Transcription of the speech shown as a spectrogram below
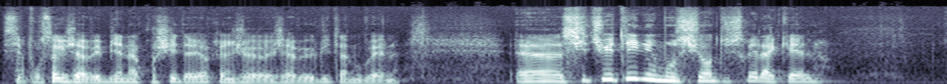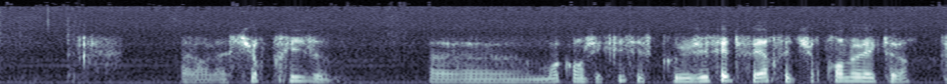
c'est pour ça que j'avais bien accroché d'ailleurs quand j'avais lu ta nouvelle. Euh, si tu étais une émotion, tu serais laquelle? Alors, la surprise. Euh, moi, quand j'écris, c'est ce que j'essaie de faire, c'est de surprendre le lecteur.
